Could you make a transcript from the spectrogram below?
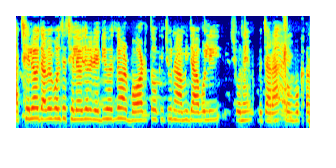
আর ছেলেও যাবে বলছে, ছেলেও যাবে রেডি হয়েছিল আর বর তো কিছু না, আমি যা বলি শোনে বেচারা বোকার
